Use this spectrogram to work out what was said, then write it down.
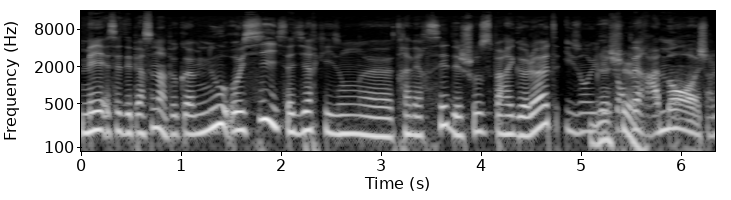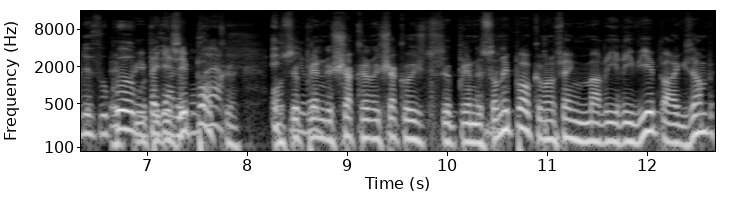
mais c'est des personnes un peu comme nous aussi, c'est-à-dire qu'ils ont euh, traversé des choses pas rigolotes, ils ont eu Bien des sûr. tempéraments, Charles de Foucault, et puis, on peut pas dire époques. On puis, se ouais. plaint de chacun, chacun se plaint de son époque. Mais enfin, Marie Rivier, par exemple,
